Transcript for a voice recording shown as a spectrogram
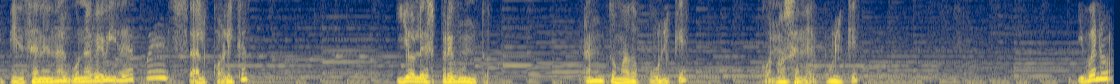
¿Y piensan en alguna bebida, pues, alcohólica? Yo les pregunto, ¿han tomado pulque? ¿Conocen el pulque? Y bueno,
